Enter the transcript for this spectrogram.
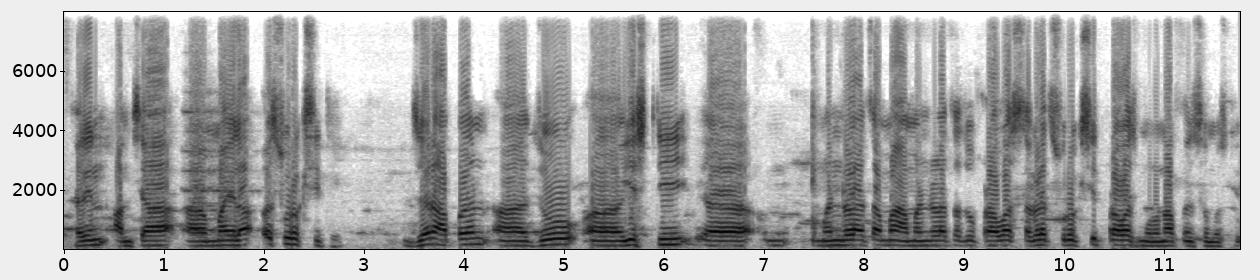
कारण आमच्या महिला असुरक्षित आहे. जर आपण जो एस टी मंडळाचा महामंडळाचा जो प्रवास सगळ्यात सुरक्षित प्रवास म्हणून आपण समजतो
